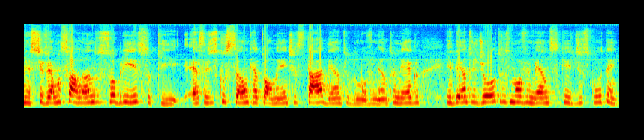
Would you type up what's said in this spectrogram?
estivemos falando sobre isso, que essa discussão que atualmente está dentro do movimento negro e dentro de outros movimentos que discutem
